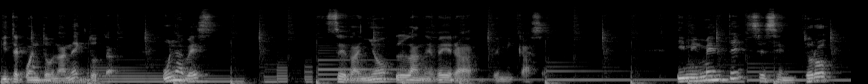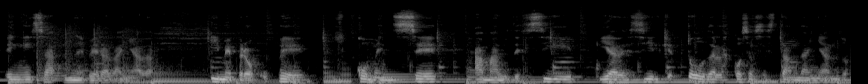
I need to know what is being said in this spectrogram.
Y te cuento una anécdota. Una vez se dañó la nevera de mi casa. Y mi mente se centró en esa nevera dañada. Y me preocupé, comencé a maldecir y a decir que todas las cosas se están dañando.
